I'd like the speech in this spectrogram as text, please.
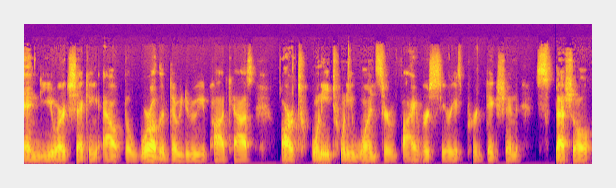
and you are checking out the World of WWE podcast, our 2021 Survivor Series prediction special.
